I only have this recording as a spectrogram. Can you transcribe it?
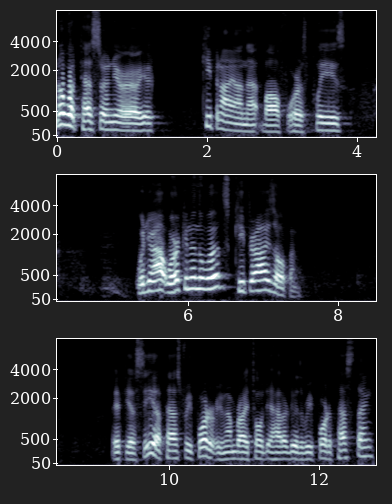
know what pests are in your area. Keep an eye on that ball for us, please. When you're out working in the woods, keep your eyes open. If you see a pest, report. Remember, I told you how to do the report a pest thing?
